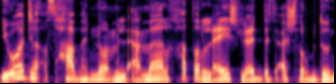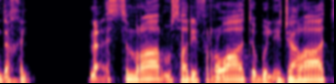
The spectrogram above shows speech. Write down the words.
يواجه أصحاب هالنوع من الأعمال خطر العيش لعدة أشهر بدون دخل. مع استمرار مصاريف الرواتب والإيجارات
